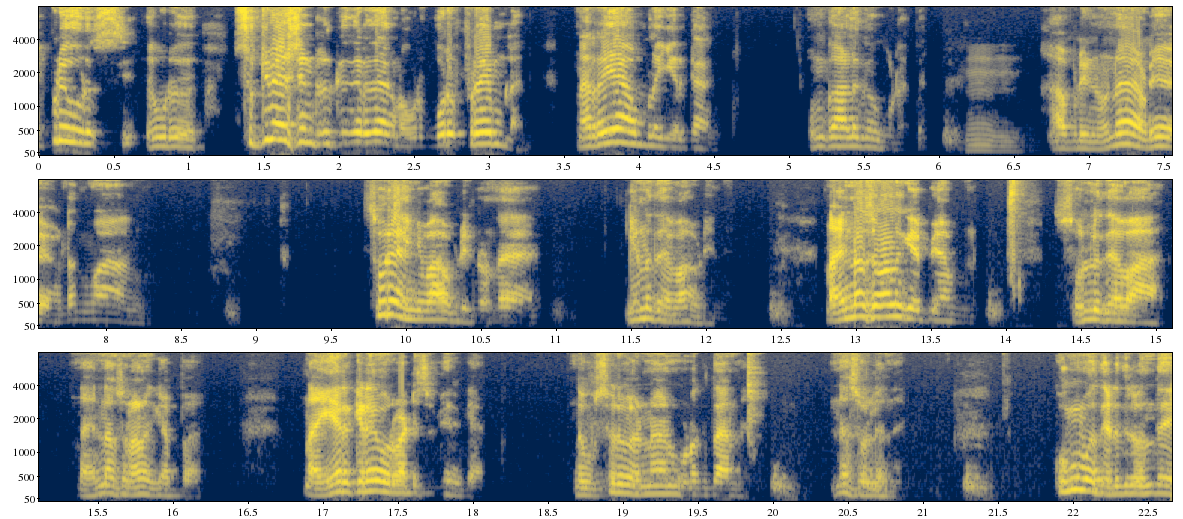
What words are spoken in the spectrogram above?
எப்படி ஒரு ஒரு சுச்சுவேஷன் இருக்குங்கிறது ஒரு ஒரு ஃப்ரேம்ல நிறைய ஆம்பளைங்க இருக்காங்க. உங்க ஆளுங்க கூட. அப்படின்னு உடனே அப்படியே அடங்குவா சூர்யா இங்க வா அப்படின்னு உடனே என்ன தேவா? அப்படின்னு. நான் என்ன சொன்னாலும் கேட்பியா? அப்படின்னு சொல்லு தேவா நான் என்ன சொன்னாலும் கேட்பேன் நான் ஏற்கனவே ஒரு வாட்டி சொல்லியிருக்கேன். இந்த உசுறு வேணான்னு உனக்கு தான். என்ன சொல்லுங்க குங்குமத்தை எடுத்துட்டு வந்து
